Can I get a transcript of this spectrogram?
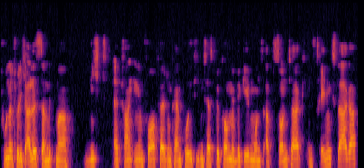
tun natürlich alles, damit wir nicht erkranken im Vorfeld und keinen positiven Test bekommen. Wir begeben uns ab Sonntag ins Trainingslager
